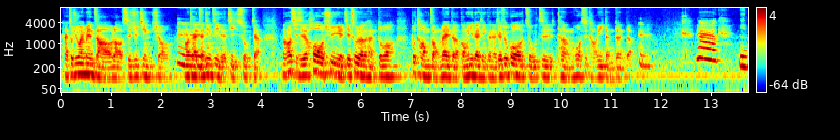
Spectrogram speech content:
还出去外面找老师去进修，然后才增进自己的技术这样。然后其实后续也接触了很多不同种类的工艺类型，可能接触过竹子、藤或是陶艺等等的。嗯，那你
